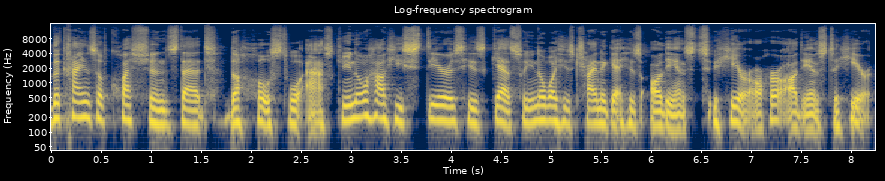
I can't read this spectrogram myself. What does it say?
the kinds of questions that the host will ask. You know how he steers his guests. So you know what he's trying to get his audience to hear or her audience to hear.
